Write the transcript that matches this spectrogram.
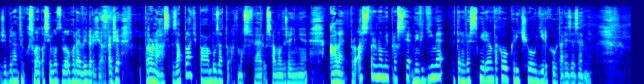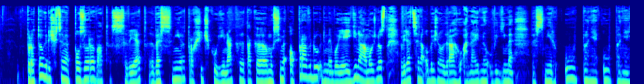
že by nám ten kosmonaut asi moc dlouho nevydržel. Takže pro nás zaplať pámbu za tu atmosféru samozřejmě, ale pro astronomy prostě my vidíme ten vesmír jenom takovou klíčovou dírkou tady ze Země. Proto, když chceme pozorovat svět, vesmír trošičku jinak, tak eh, musíme opravdu, nebo je jediná možnost vydat se na oběžnou dráhu a najednou uvidíme vesmír úplně, úplně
